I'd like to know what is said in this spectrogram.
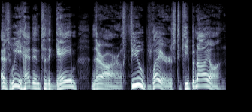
As we head into the game, there are a few players to keep an eye on.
